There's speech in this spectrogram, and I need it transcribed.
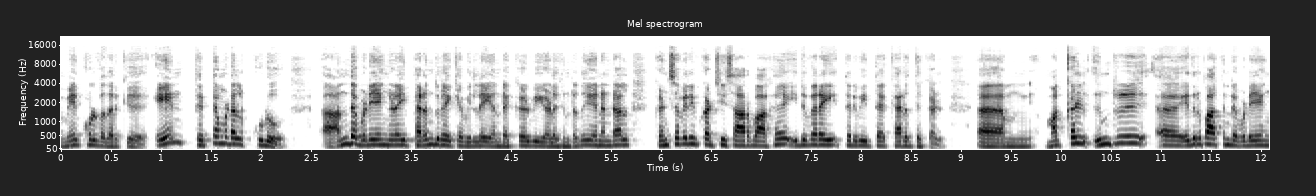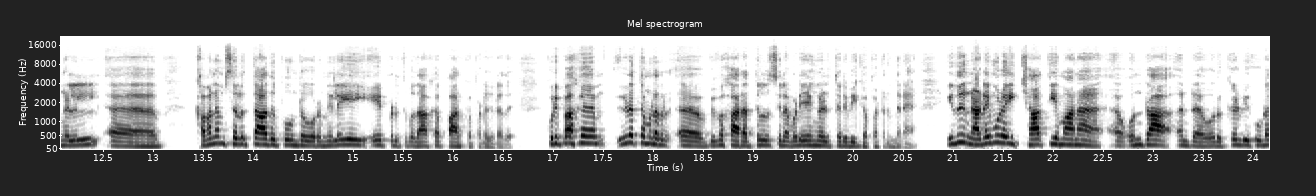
மேற்கொள்வதற்கு ஏன் திட்டமிடல் குழு அந்த விடயங்களை பரிந்துரைக்கவில்லை என்ற கேள்வி எழுகின்றது. ஏனென்றால் கன்சர்வேட்டிவ் கட்சி சார்பாக இதுவரை தெரிவித்த கருத்துக்கள் மக்கள் இன்று எதிர்பார்க்கின்ற விடயங்களில் கவனம் செலுத்தாது போன்ற ஒரு நிலையை ஏற்படுத்துவதாக பார்க்கப்படுகிறது. குறிப்பாக ஈழத்தமிழர் விவகாரத்தில் சில விடயங்கள் தெரிவிக்கப்பட்டிருந்தன. இது நடைமுறை சாத்தியமான ஒன்றா என்ற ஒரு கேள்வி கூட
